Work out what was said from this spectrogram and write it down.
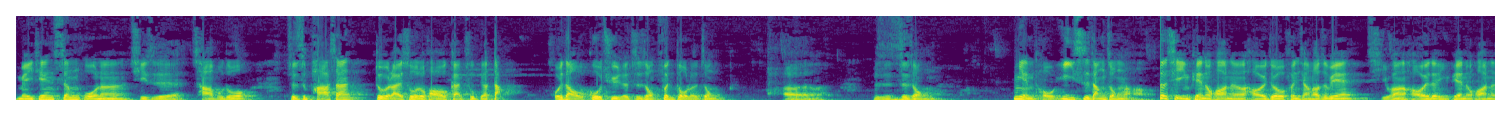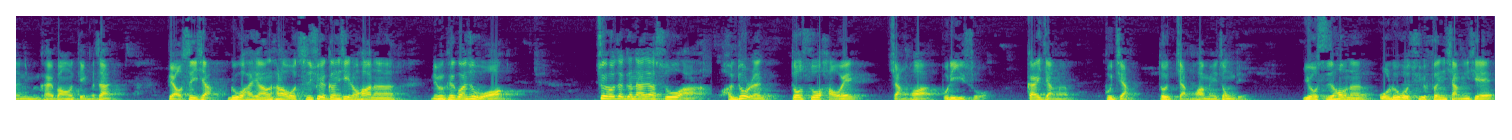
每天生活呢，其实差不多。就是爬山对我来说的话，我感触比较大。回到我过去的这种奋斗的这种，呃，就是这种念头意识当中了啊。这期影片的话呢，好威就分享到这边。喜欢好威的影片的话呢，你们可以帮我点个赞，表示一下。如果还想要看到我持续更新的话呢，你们可以关注我。最后再跟大家说啊，很多人都说郝威讲话不利索，该讲的不讲，都讲话没重点。有时候呢，我如果去分享一些，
